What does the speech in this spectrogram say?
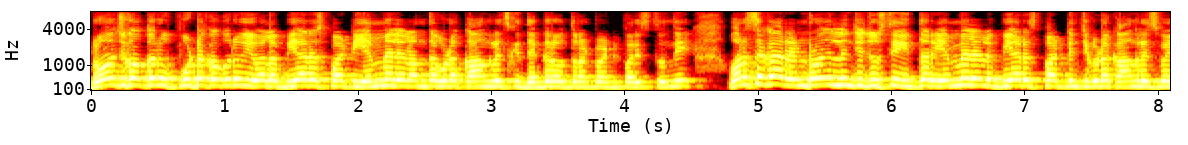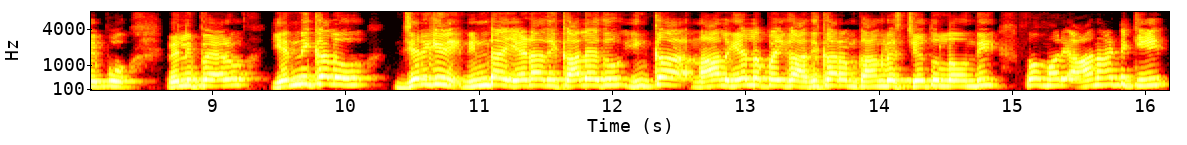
రోజుకొకరు పూటకొకరు ఇవాళ బీఆర్ఎస్ పార్టీ ఎమ్మెల్యేలు అంతా కూడా కాంగ్రెస్కి దగ్గర అవుతున్నటువంటి పరిస్థితి ఉంది. వరుసగా రెండు రోజుల నుంచి చూస్తే ఇద్దరు ఎమ్మెల్యేలు బీఆర్ఎస్ పార్టీ నుంచి కూడా కాంగ్రెస్ వైపు వెళ్ళిపోయారు. ఎన్నికలు జరిగి నిండా ఏడాది కాలేదు. ఇంకా నాలుగేళ్ళ పైగా అధికారం కాంగ్రెస్ చేతుల్లో ఉంది. సో మరి ఆనాటికి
